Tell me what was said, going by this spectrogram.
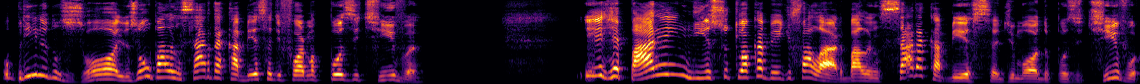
o brilho nos olhos ou o balançar da cabeça de forma positiva. E reparem nisso que eu acabei de falar. Balançar a cabeça de modo positivo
